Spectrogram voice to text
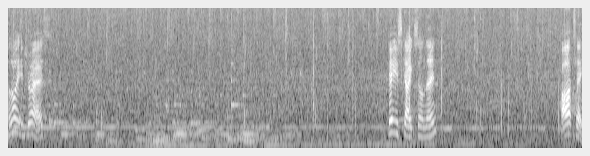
I like your dress. Get your skates on then. Party.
